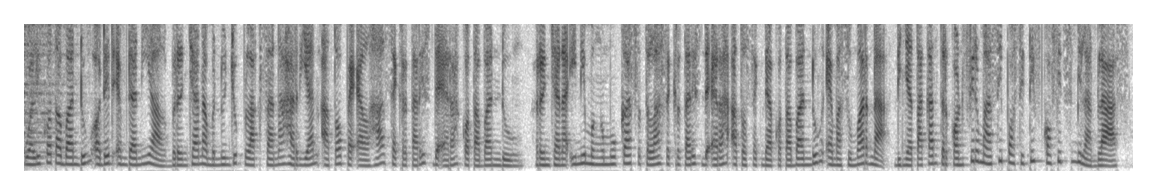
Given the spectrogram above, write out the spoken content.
Wali Kota Bandung Oded M. Daniel berencana menunjuk pelaksana harian atau PLH Sekretaris Daerah Kota Bandung. Rencana ini mengemuka setelah Sekretaris Daerah atau Sekda Kota Bandung Emma Sumarna dinyatakan terkonfirmasi positif COVID-19.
